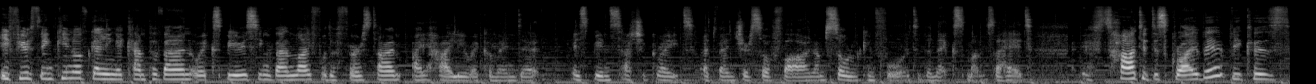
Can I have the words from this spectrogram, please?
If you're thinking of getting a camper van or experiencing van life for the first time, I highly recommend it. It's been such a great adventure so far and I'm so looking forward to the next months ahead. It's hard to describe it because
